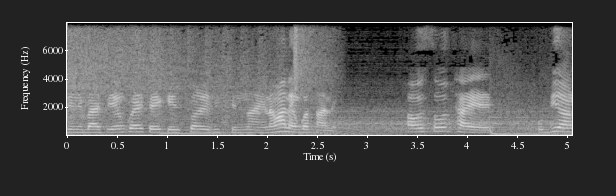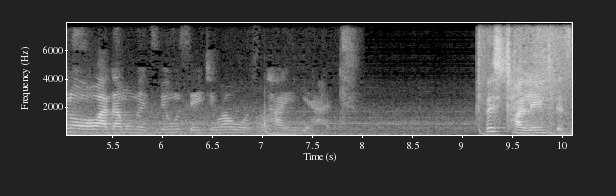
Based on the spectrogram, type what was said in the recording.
university, I'm going to take it 259. I was so tired. Obi know at that moment, they won't say Jiwa was tired. This challenge is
